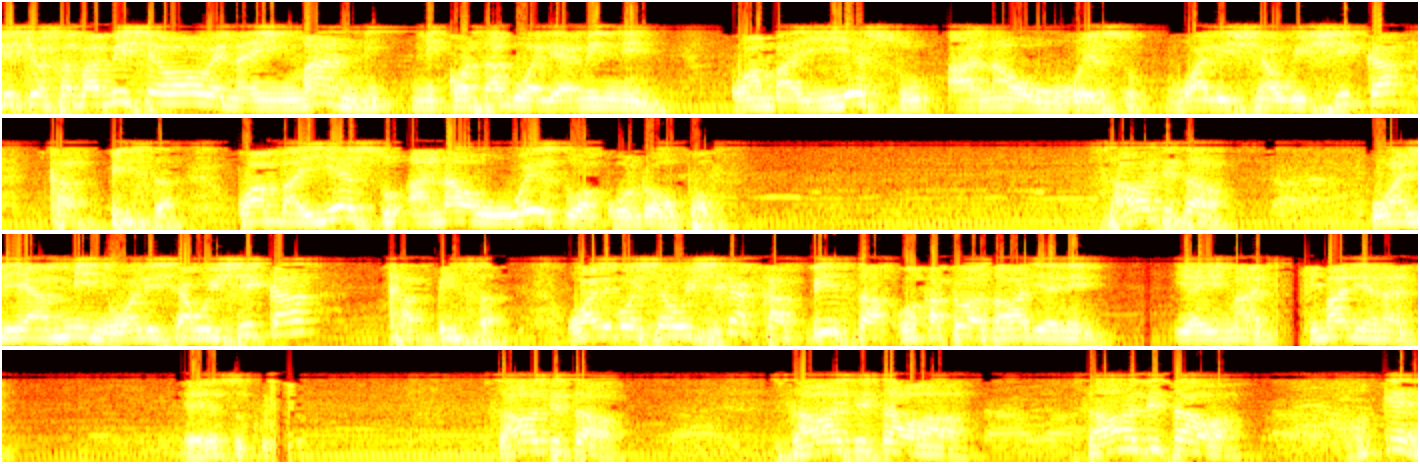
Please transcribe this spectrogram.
kilichosababisha wawe na imani ni kwa sababu waliamini nini? Kwamba yesu anao uwezo. Walishawishika kabisa kwamba yesu anao uwezo wa kuondoa upofu. Sawa si sawa? Waliamini walishawishika kabisa. Walivyoshawishika kabisa wakapewa zawadi ya nini? Ya imani. Imani ya nani? Ya yesu kristo. Sawa si sawa? Sawa si sawa? Sawa si sawa? Okay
